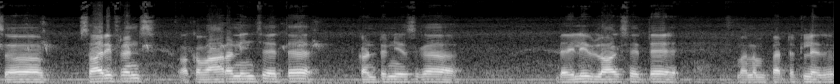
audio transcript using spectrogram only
సో సారీ ఫ్రెండ్స్ ఒక వారం నుంచి అయితే కంటిన్యూస్గా డైలీ వ్లాగ్స్ అయితే మనం పెట్టట్లేదు.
